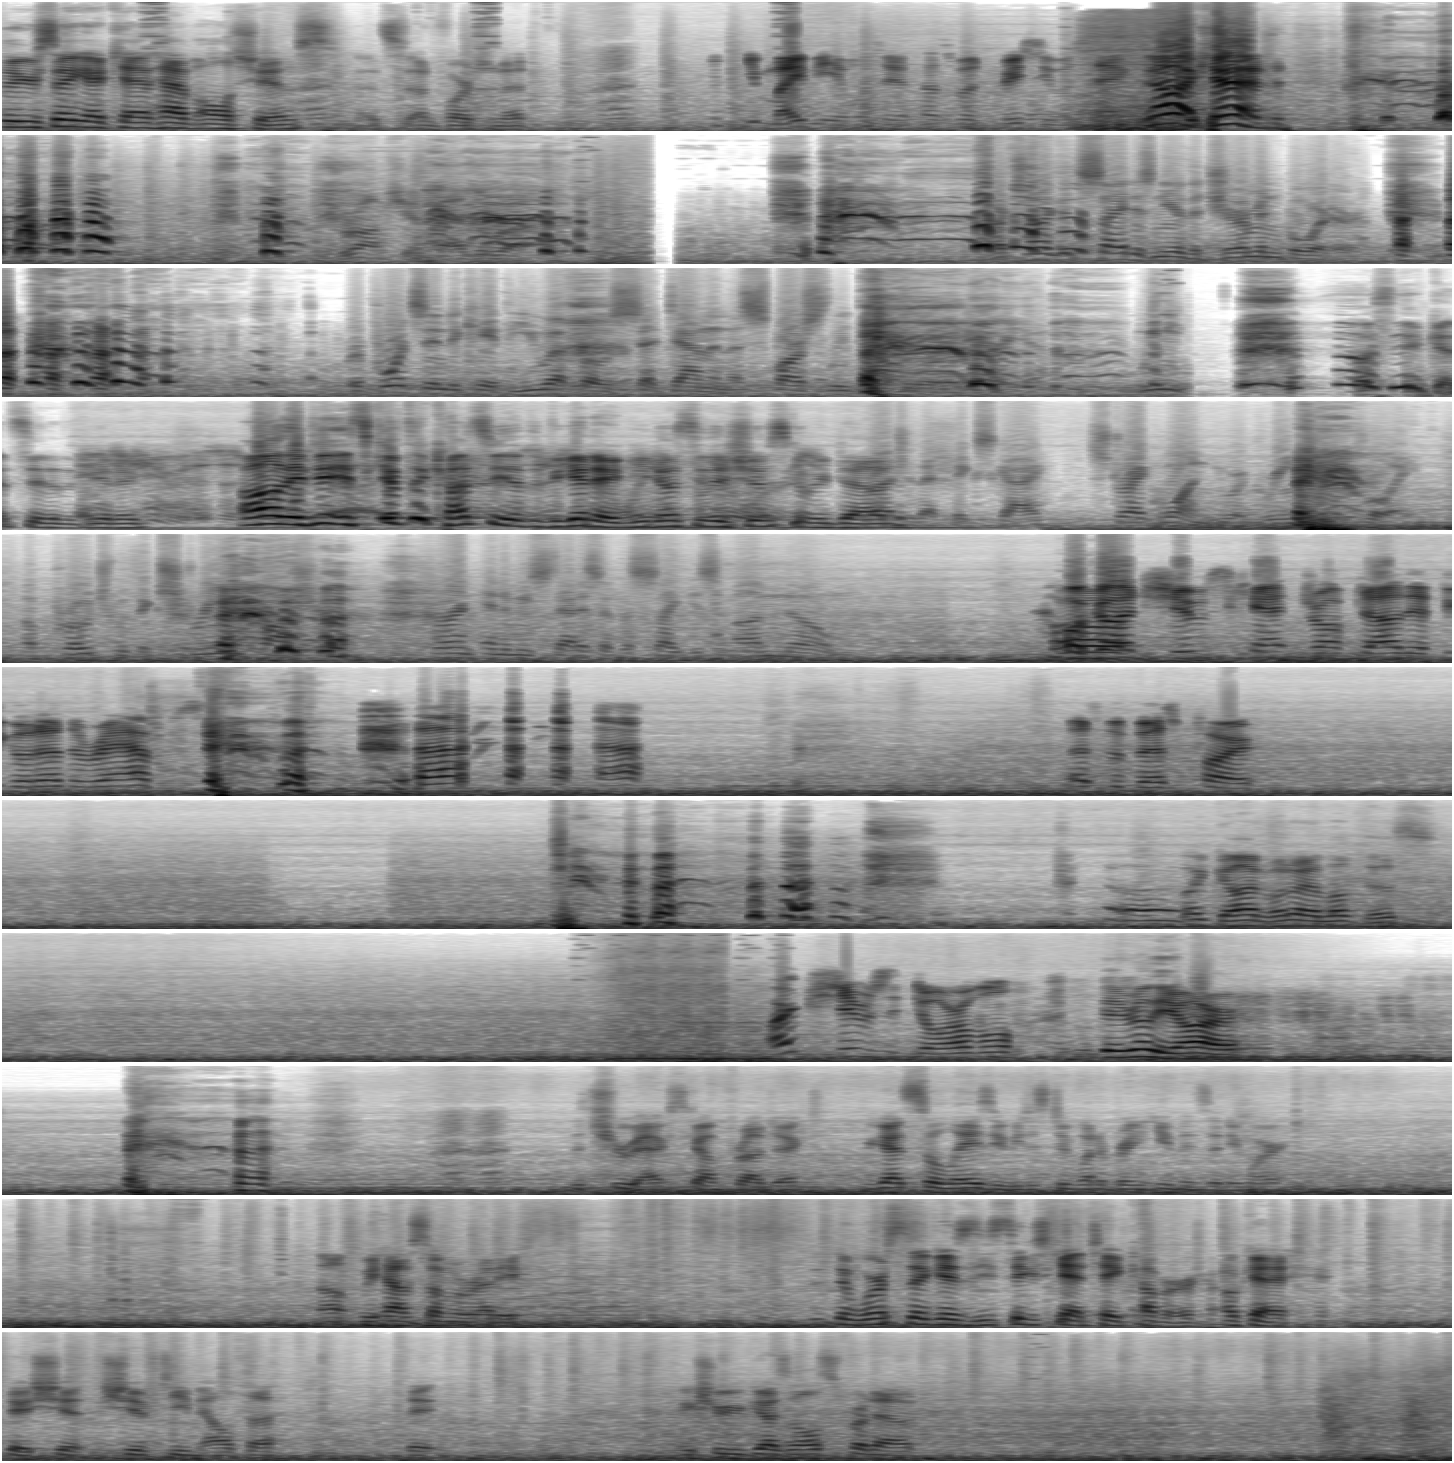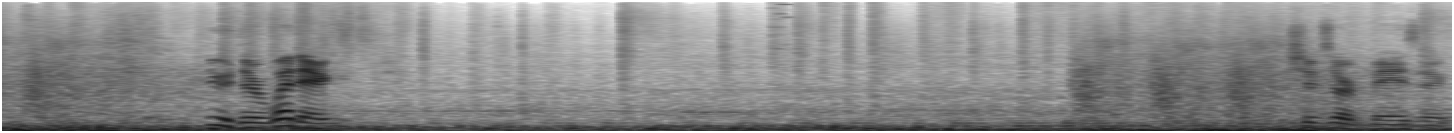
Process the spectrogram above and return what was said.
So you're saying I can't have all shivs? That's unfortunate. You might be able to. That's what Tracy was saying. No, I can! Dropship has arrived. Our target site is near the German border. Reports indicate the UFO set down in a sparsely populated area. We need oh, see a cutscene at the beginning. Oh, they did. It skipped the cutscene at the beginning. You don't see the ships coming down. Roger that, big sky. Strike one, you are green to deploy. Approach with extreme caution. Current enemy status at the site is unknown. Oh, Oh. god, shivs can't drop down, they have to go down the ramps. That's the best part. Oh my god, why do I love this? Aren't shivs adorable? They really are. the true XCOM project. We got so lazy, we just didn't want to bring humans anymore. Oh, we have some already. The- worst thing is these things can't take cover. Okay. Okay, shit. Shiv Team Alpha. They, make sure you guys all spread out. Dude, they're winning. Shivs are amazing.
